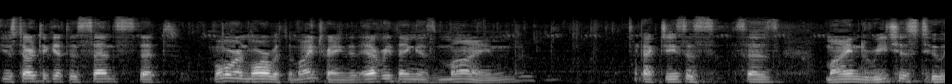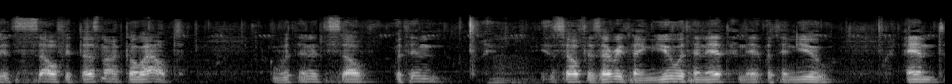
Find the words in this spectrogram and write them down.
you start to get this sense that more and more with the mind training that everything is mind in fact, Jesus says, mind reaches to itself, it does not go out. Within itself, within itself is everything, you within it and it within you. And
